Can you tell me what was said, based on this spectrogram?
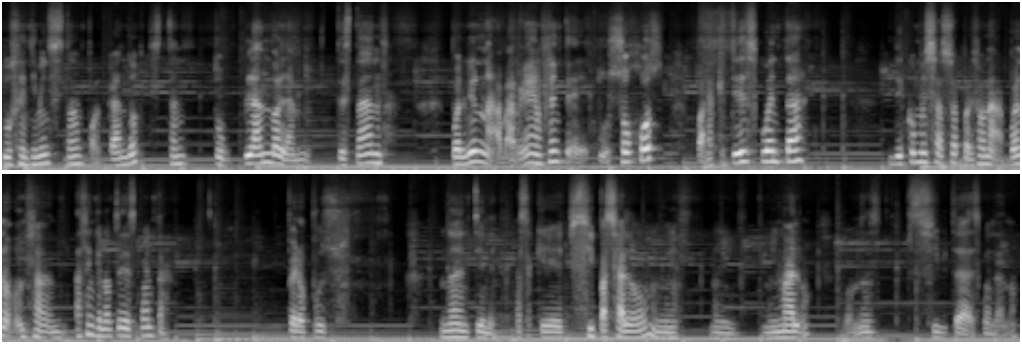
tus sentimientos están opacando, te están tuplando la... te están poner una barrera enfrente de tus ojos para que te des cuenta de cómo es esa persona. Bueno, o sea, hacen que no te des cuenta. Pero pues no entiende. Hasta que sí pasa algo muy, muy, muy malo. Cuando sí te das cuenta, ¿no?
